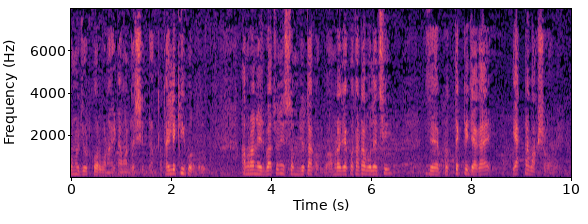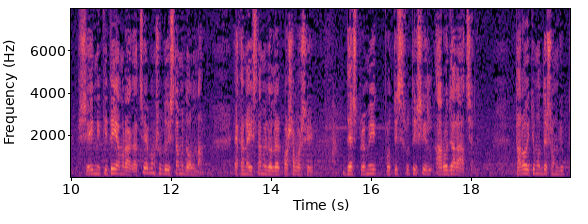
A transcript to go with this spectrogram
কোনো জোট করব না, এটা আমাদের সিদ্ধান্ত। তাইলে কি করব? আমরা নির্বাচনী সমঝোতা করব। আমরা যে কথাটা বলেছি যে প্রত্যেকটি জায়গায় একটা বাক্স হবে, সেই নীতিতেই আমরা আগাচ্ছি এবং শুধু ইসলামী দল না, এখানে ইসলামী দলের পাশাপাশি দেশপ্রেমিক, প্রতিশ্রুতিশীল আরও যারা আছেন, তারাও ইতিমধ্যে সংযুক্ত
